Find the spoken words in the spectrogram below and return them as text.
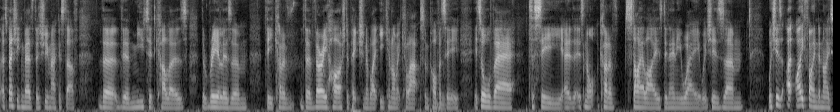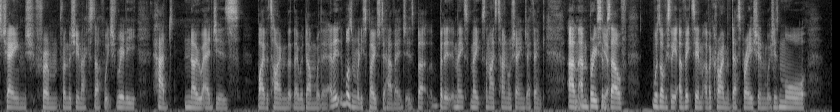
especially compared to the Schumacher stuff, the the muted colors, the realism, the kind of the very harsh depiction of like economic collapse and poverty. It's all there to see. Uh, It's not kind of stylized in any way, which is um, which is I, I find a nice change from from the Schumacher stuff, which really had no edges by the time that they were done with it, and it wasn't really supposed to have edges, but but it makes makes a nice tonal change, I think. Um, And Bruce himself was obviously a victim of a crime of desperation, which is more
